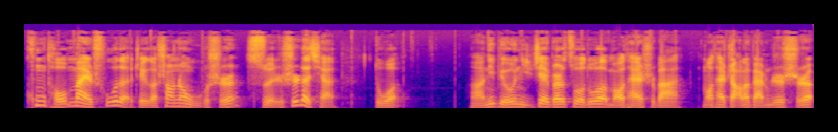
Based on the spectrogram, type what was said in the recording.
空头卖出的这个上证五十损失的钱多啊。你比如你这边做多茅台是吧？茅台涨了百分之十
